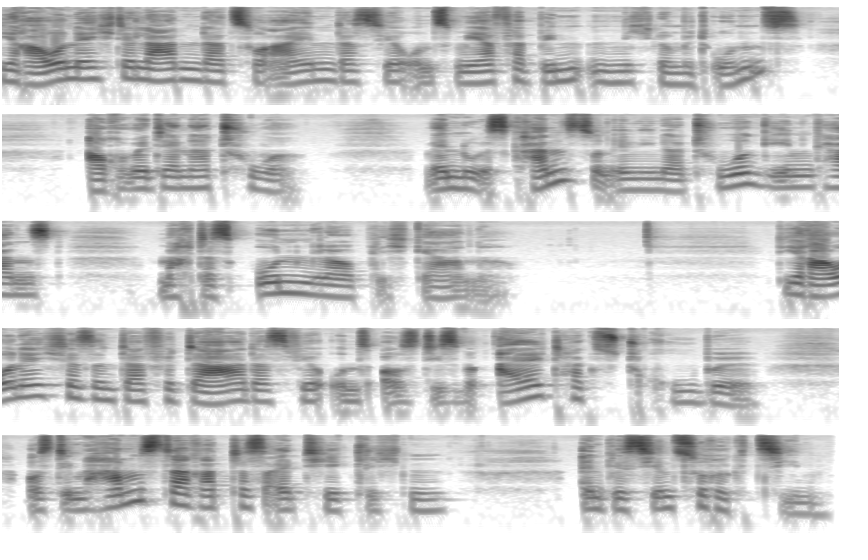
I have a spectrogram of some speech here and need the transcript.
Die Rauhnächte laden dazu ein, dass wir uns mehr verbinden, nicht nur mit uns, auch mit der Natur. Wenn du es kannst und in die Natur gehen kannst, mach das unglaublich gerne. Die Rauhnächte sind dafür da, dass wir uns aus diesem Alltagstrubel, aus dem Hamsterrad des Alltäglichen ein bisschen zurückziehen.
